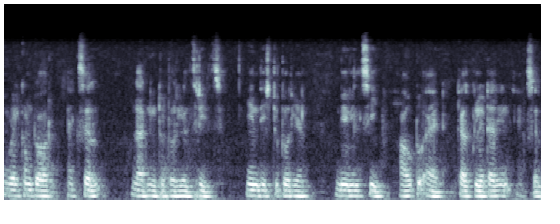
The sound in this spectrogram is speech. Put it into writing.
Welcome to our Excel learning tutorial series. In this tutorial, we will see how to add calculator in Excel.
